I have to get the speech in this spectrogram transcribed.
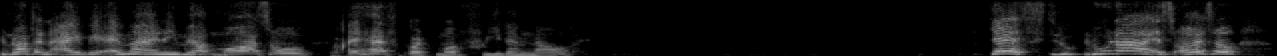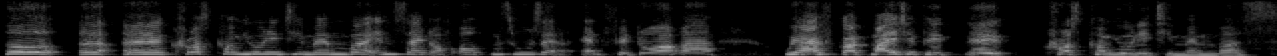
not an IBMer anymore, so I have got more freedom now. Yes, Luna is also a, a, a cross-community member inside of OpenSUSE and Fedora. We have got multiple uh, cross-community members.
